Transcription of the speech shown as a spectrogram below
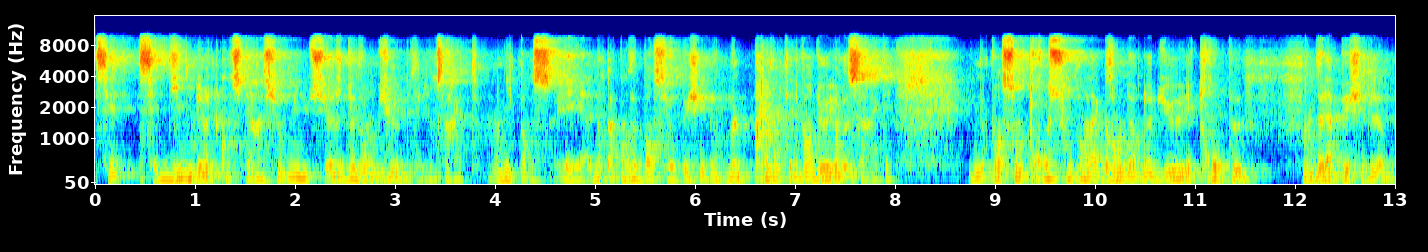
c'est digne de notre considération minutieuse devant Dieu. Mais on s'arrête, on y pense. Et non pas qu'on veut penser au péché, mais on veut le présenter devant Dieu et on veut s'arrêter. Nous pensons trop souvent la grandeur de Dieu et trop peu de la péché de l'homme.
